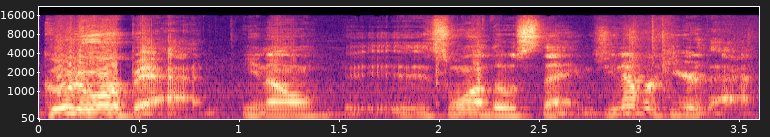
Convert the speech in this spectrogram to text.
good or bad. You know, it's one of those things. You never hear that.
